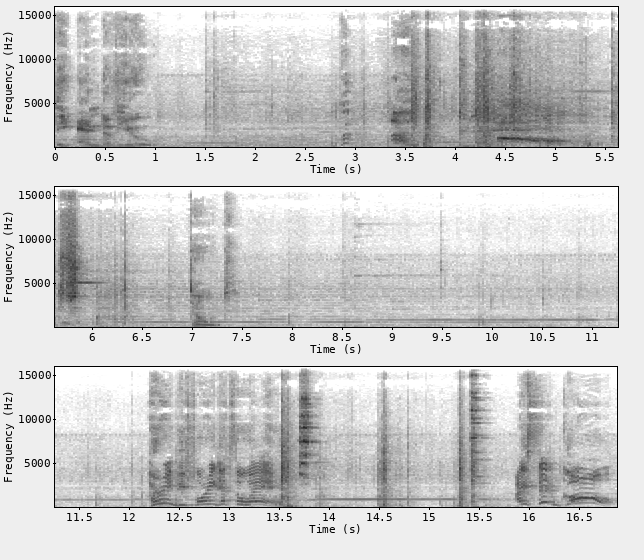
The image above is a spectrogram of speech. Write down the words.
the end of you. Don't. Hurry before he gets away! I said go!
